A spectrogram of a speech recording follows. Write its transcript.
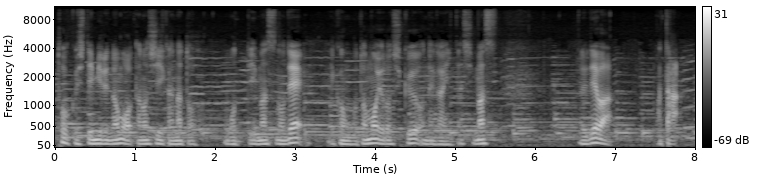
トークしてみるのも楽しいかなと思っていますので今後ともよろしくお願いいたします。それではまた。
